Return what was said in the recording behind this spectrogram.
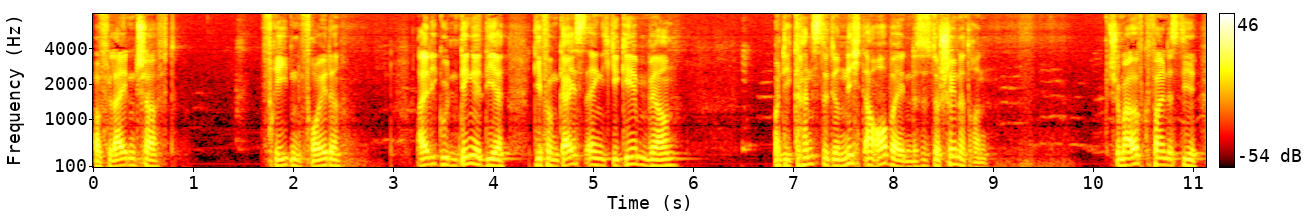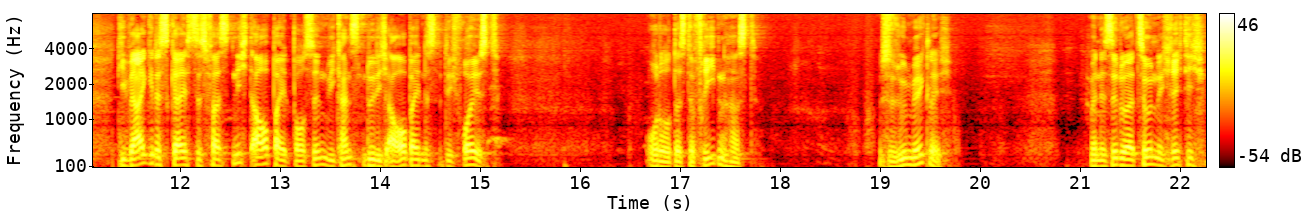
auf Leidenschaft, Frieden, Freude. All die guten Dinge, die, die vom Geist eigentlich gegeben werden. Und die kannst du dir nicht erarbeiten. Das ist das Schöne dran. Schon mal aufgefallen, dass die, die Werke des Geistes fast nicht arbeitbar sind. Wie kannst du dich erarbeiten, dass du dich freust? Oder dass du Frieden hast? Das ist unmöglich. Wenn eine Situation nicht richtig,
